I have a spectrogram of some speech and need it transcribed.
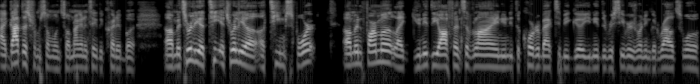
I got this from someone, so I'm not gonna take the credit, but um, it's really a te- it's really a, a team sport. Um, in pharma, like you need the offensive line, you need the quarterback to be good, you need the receivers running good routes. Well,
